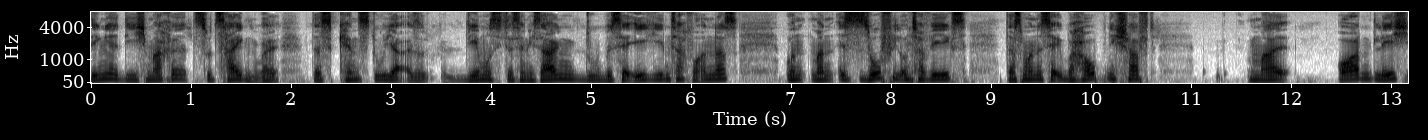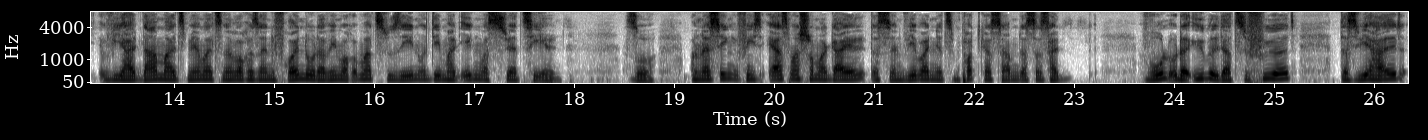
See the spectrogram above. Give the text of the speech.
Dinge, die ich mache, zu zeigen, weil das kennst du ja, also dir muss ich das ja nicht sagen, du bist ja eh jeden Tag woanders und man ist so viel unterwegs, dass man es ja überhaupt nicht schafft, mal ordentlich, wie halt damals mehrmals in der Woche seine Freunde oder wem auch immer zu sehen und dem halt irgendwas zu erzählen. So. Und deswegen finde ich es erstmal schon mal geil, dass wenn wir beiden jetzt einen Podcast haben, dass das halt wohl oder übel dazu führt, dass wir halt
